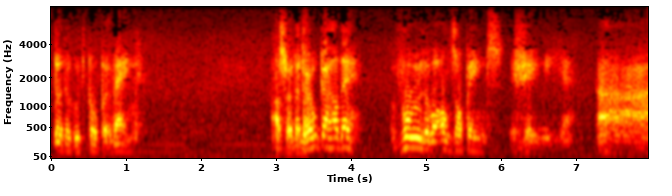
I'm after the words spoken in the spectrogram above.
door de goedkope wijn. Als we de dronken hadden, voelden we ons opeens genieën. Ah,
